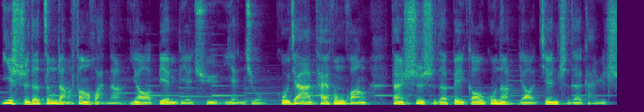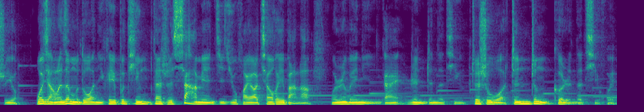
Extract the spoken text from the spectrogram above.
一时的增长放缓呢，要辨别去研究；股价太疯狂，但适时的被高估呢，要坚持的敢于持有。我讲了这么多，你可以不听，但是下面几句话要敲黑板了。我认为你应该认真的听，这是我真正个人的体会。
